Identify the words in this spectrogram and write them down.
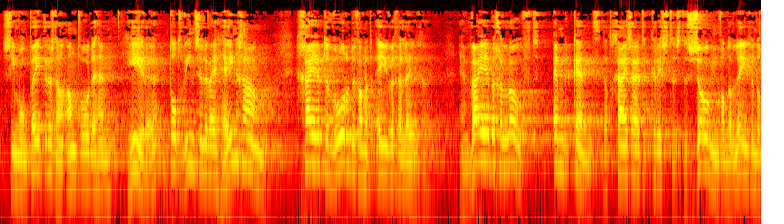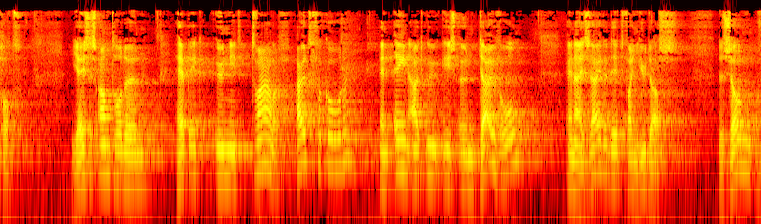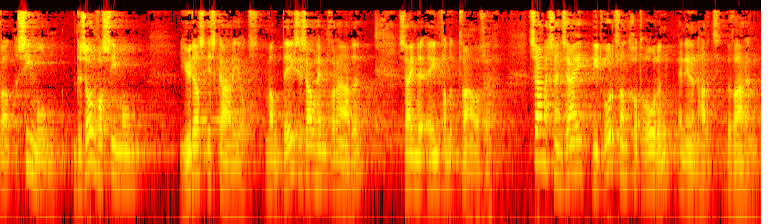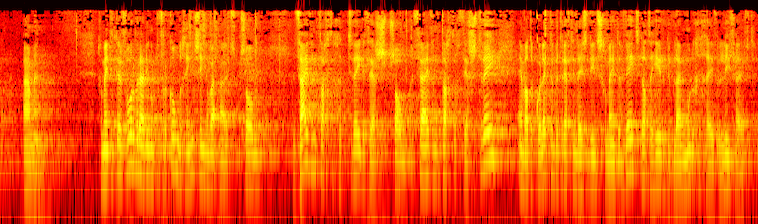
Simon Petrus dan antwoordde hem, Heere, tot wien zullen wij heen gaan? Gij hebt de woorden van het eeuwige leven. En wij hebben geloofd en bekend dat gij zijt de Christus, de Zoon van de levende God. Jezus antwoordde, heb ik u niet twaalf uitverkoren? En één uit u is een duivel? En hij zeide dit van Judas, de zoon van Simon, de zoon van Simon, Judas Iscariot, want deze zou hem verraden, zijnde een van de twaalfen. Zalig zijn zij die het woord van God horen en in hun hart bewaren. Amen. Gemeente, ter voorbereiding op de verkondiging zingen we uit Psalm 85, het tweede vers. Psalm 85, vers 2. En wat de collecte betreft in deze dienstgemeente, weet dat de Heer de blijmoedige geven lief heeft.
